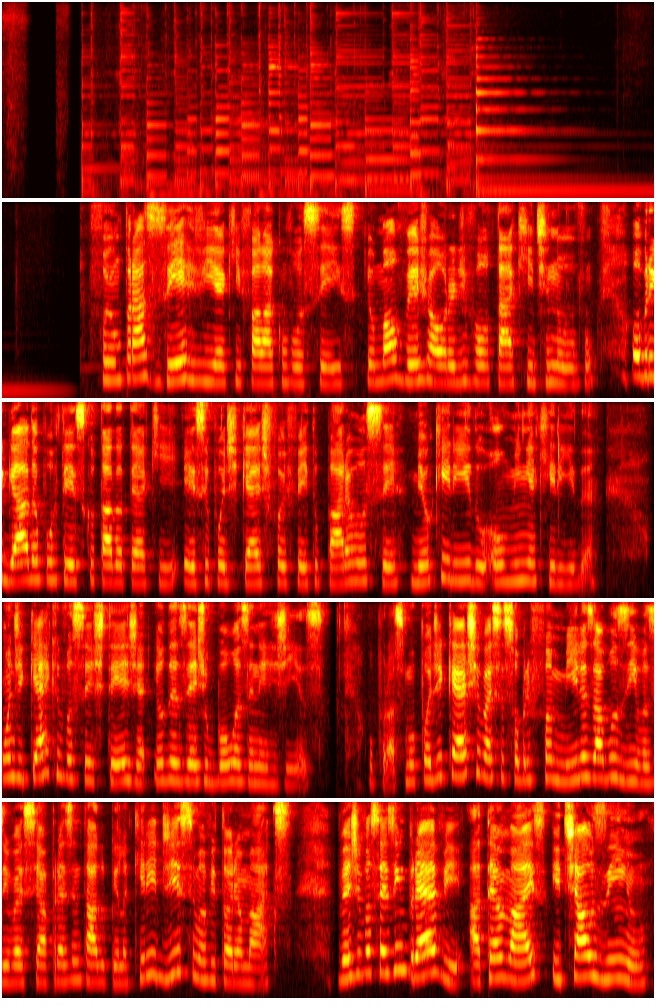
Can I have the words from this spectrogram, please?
Foi um prazer vir aqui falar com vocês. Eu mal vejo a hora de voltar aqui de novo. Obrigada por ter escutado até aqui. Esse podcast foi feito para você, meu querido ou minha querida. Onde quer que você esteja, eu desejo boas energias. O próximo podcast vai ser sobre famílias abusivas e vai ser apresentado pela queridíssima Vitória Max. Vejo vocês em breve. Até mais e tchauzinho!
